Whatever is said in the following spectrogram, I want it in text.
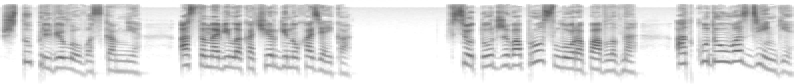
Что привело вас ко мне? Остановила Кочергину хозяйка. Все тот же вопрос, Лора Павловна. Откуда у вас деньги?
